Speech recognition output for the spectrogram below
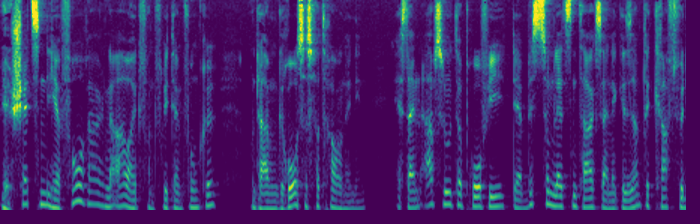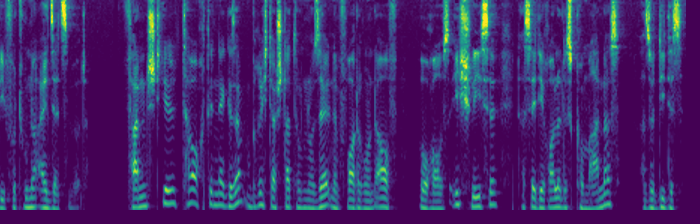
Wir schätzen die hervorragende Arbeit von Friedhelm Funkel und haben großes Vertrauen in ihn. Er ist ein absoluter Profi, der bis zum letzten Tag seine gesamte Kraft für die Fortuna einsetzen wird. Pfannenstiel taucht in der gesamten Berichterstattung nur selten im Vordergrund auf, woraus ich schließe, dass er die Rolle des Commanders, also die des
